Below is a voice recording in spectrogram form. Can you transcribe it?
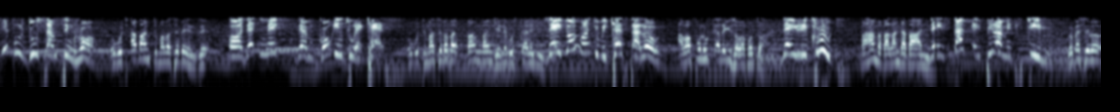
people do something wrong ukuthi abantu mabasebenze or that makes them go into a curse ukuthi mase baba- bang- bangene kusiqalekiso they don't want to be cursed alone abafuna ukuqalekiswa babodwana they recruit bahamba balanda abanye they start a pyramid scheme bese be-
